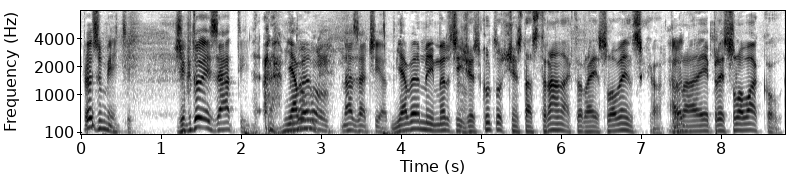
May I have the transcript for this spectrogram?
Rozumiete? Že kto je za tým? Mňa kto veľmi, bol na začiatku? Mňa veľmi mrzí, no. že skutočne tá strana, ktorá je slovenská, ktorá Ale... je pre Slovakov,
